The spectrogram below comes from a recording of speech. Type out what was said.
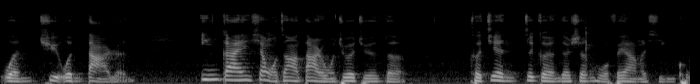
闻去问大人，应该像我这样的大人，我就会觉得，可见这个人的生活非常的辛苦，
